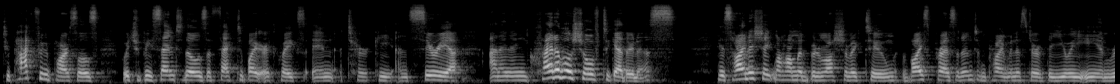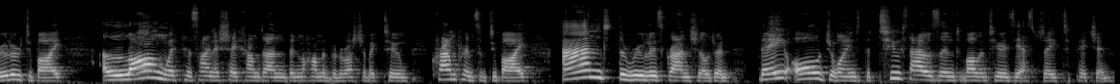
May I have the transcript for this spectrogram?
to pack food parcels, which would be sent to those affected by earthquakes in Turkey and Syria. And an incredible show of togetherness. His Highness Sheikh Mohammed bin Rashid Al Maktoum, Vice President and Prime Minister of the UAE and ruler of Dubai, along with His Highness Sheikh Hamdan bin Mohammed bin Rashid Al Maktoum, Crown Prince of Dubai, and the ruler's grandchildren. They all joined the 2,000 volunteers yesterday to pitch in.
